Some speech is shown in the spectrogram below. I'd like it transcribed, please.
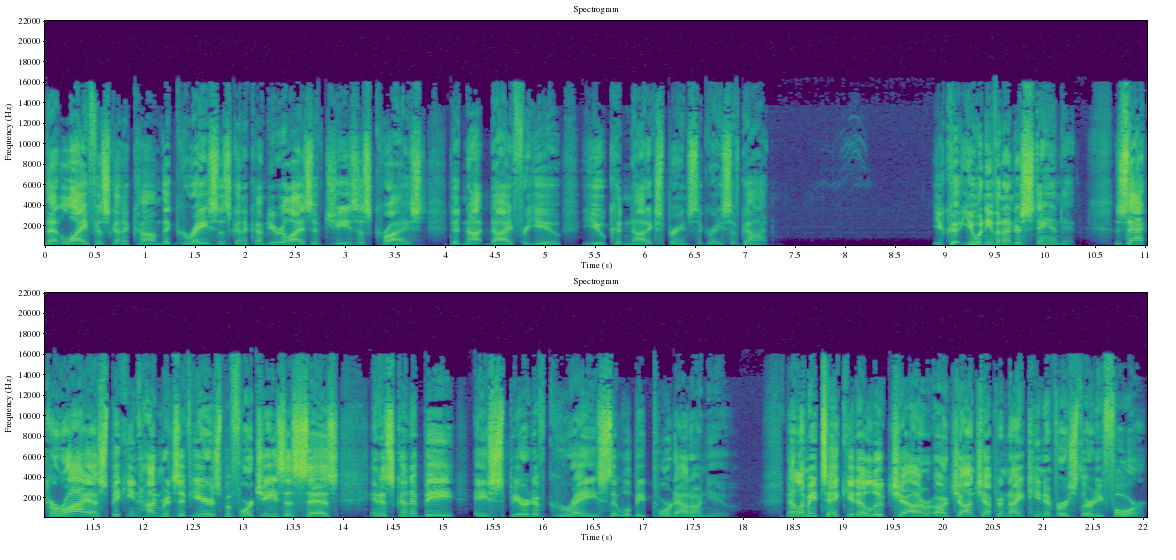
that life is going to come, that grace is going to come. Do you realize if Jesus Christ did not die for you, you could not experience the grace of God? You, could, you wouldn't even understand it. Zechariah, speaking hundreds of years before Jesus, says, and it's going to be a spirit of grace that will be poured out on you. Now, let me take you to Luke or John chapter 19 and verse 34.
